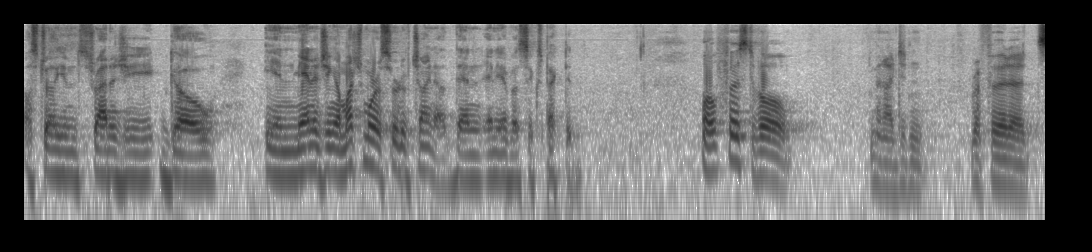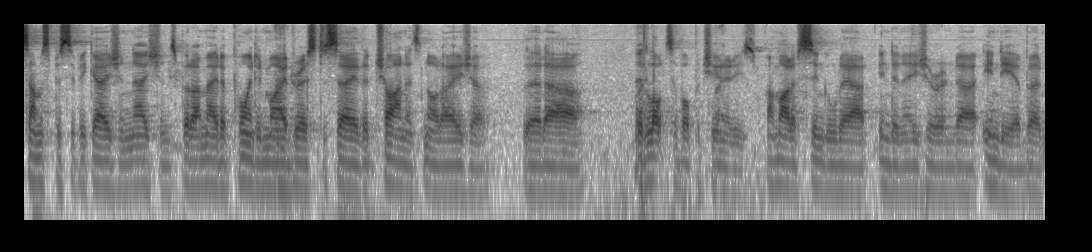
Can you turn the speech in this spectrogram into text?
Australian strategy go in managing a much more assertive China than any of us expected? Well, first of all, I mean, I didn't refer to some specific Asian nations, but I made a point in my address to say that China's not Asia, that uh, there's lots of opportunities. I might have singled out Indonesia and uh, India, but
